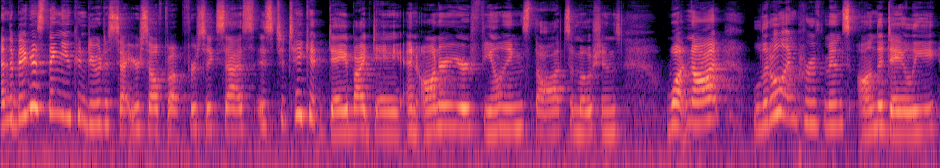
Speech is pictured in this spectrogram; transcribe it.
and the biggest thing you can do to set yourself up for success is to take it day by day and honor your feelings thoughts emotions whatnot little improvements on the daily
